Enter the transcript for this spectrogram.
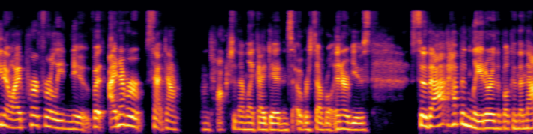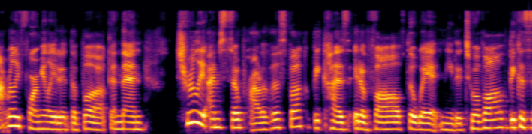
you know, I peripherally knew, but I never sat down and talked to them like I did over several interviews. So that happened later in the book. And then that really formulated the book. And then truly i'm so proud of this book because it evolved the way it needed to evolve because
